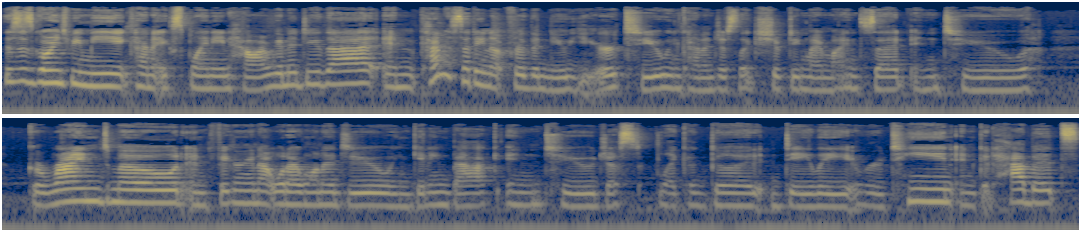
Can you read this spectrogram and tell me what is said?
this is going to be me kind of explaining how I'm going to do that and kind of setting up for the new year too and kind of just like shifting my mindset into grind mode and figuring out what I want to do and getting back into just like a good daily routine and good habits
